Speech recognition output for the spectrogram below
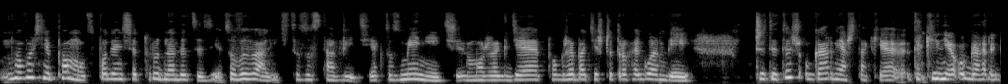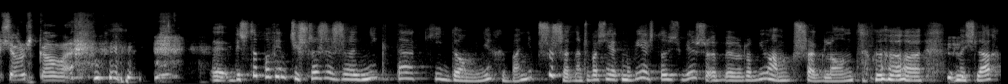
no właśnie pomóc, podjąć się trudne decyzje, co wywalić, co zostawić, jak to zmienić, może gdzie pogrzebać jeszcze trochę głębiej. Czy ty też ogarniasz takie, takie nieogary książkowe? E, wiesz co, powiem Ci szczerze, że nikt taki do mnie chyba nie przyszedł. Znaczy właśnie jak mówiłaś, to wiesz, e, robiłam przegląd w myślach.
